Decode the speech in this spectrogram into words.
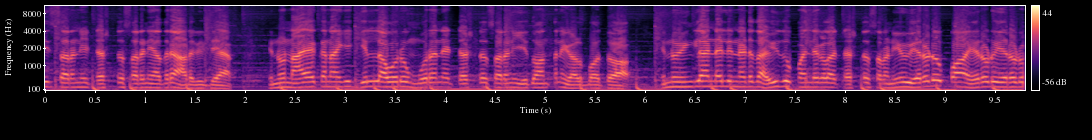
ಈ ಸರಣಿ ಟೆಸ್ಟ್ ಸರಣಿ ಆದರೆ ಆಡಲಿದೆ. ಇನ್ನು ನಾಯಕನಾಗಿ ಗಿಲ್ ಅವರು ಮೂರನೇ ಟೆಸ್ಟ್ ಸರಣಿ ಇದು ಅಂತಾನೆ ಹೇಳ್ಬೋದು. ಇನ್ನು ಇಂಗ್ಲೆಂಡ್ನಲ್ಲಿ ನಡೆದ ಐದು ಪಂದ್ಯಗಳ ಟೆಸ್ಟ್ ಸರಣಿಯು ಎರಡು ಎರಡು ಎರಡು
